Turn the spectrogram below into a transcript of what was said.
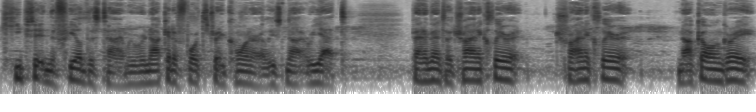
Keeps it in the field this time. We were not getting a fourth straight corner, at least not yet. Benevento trying to clear it. Trying to clear it. Not going great.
